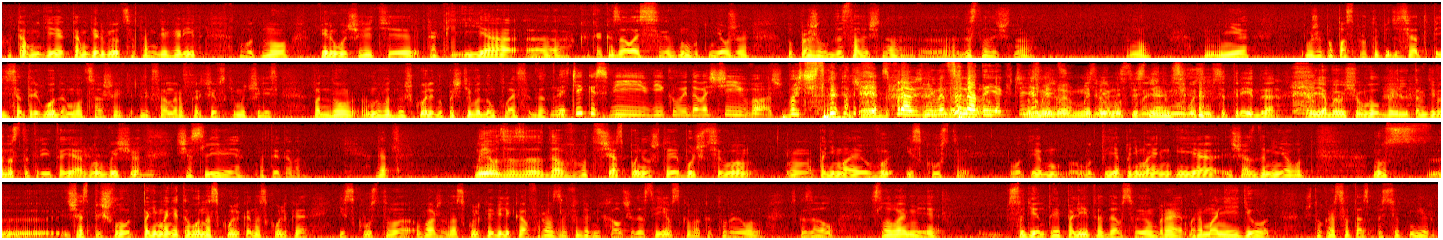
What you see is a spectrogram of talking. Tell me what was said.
э, там где, там, где рвется, там, где горит. Вот, но в первую очередь, э, как и я, э, как оказалось, э, ну, вот я уже ну, прожил достаточно, э, достаточно ну, мне уже по паспорту 50, 53 года, мы вот с Сашей Александром Корчевским учились в, одном, ну, в одной школе, ну почти в одном классе. Да, то Не есть- тільки свій вік видав, а ще й ваш. Бачите, Почему? справжні Это, меценати як Если вчені. Мы- я- мы если этого я не могу сказать, что мне стесняемся. 83, да, то я бы еще был бы, или там 93, то я был бы еще счастливее от этого. Да. Ну я вот, за- задав, вот сейчас понял, что я больше всего м, понимаю в искусстве. Вот я, м, вот я понимаю, и я сейчас до меня вот, ну, сейчас пришло вот понимание того, насколько, насколько искусство важно, насколько велика фраза Федора Михайловича Достоевского, которую он сказал словами студента Ипполита, да, в своем романе «Идиот», что красота спасет мир.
